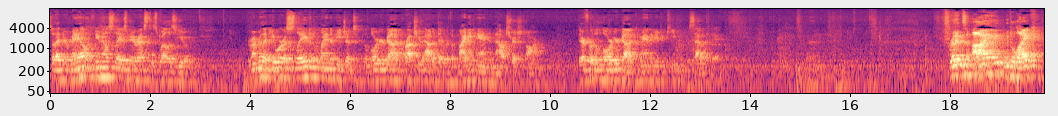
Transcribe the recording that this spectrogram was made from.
so that your male and female slaves may rest as well as you. Remember that you were a slave in the land of Egypt. The Lord your God brought you out of there with a mighty hand and an outstretched arm. Therefore, the Lord your God commanded you to keep the Sabbath day. Friends, I would like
